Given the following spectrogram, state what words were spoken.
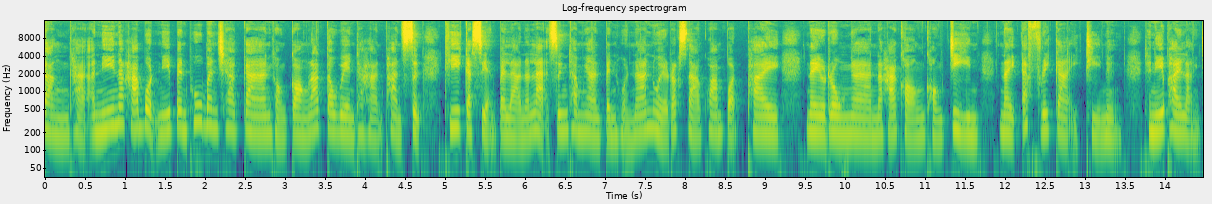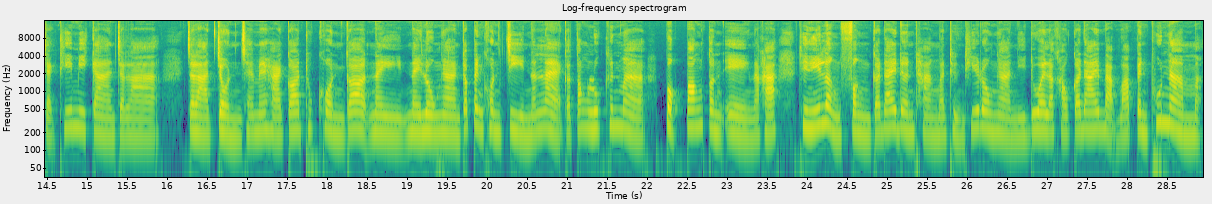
กังค่ะ อันนี้นะคะ บทนี้เป็นผู้บัญชาการของกองลาดตระเวนทหารผ่านศึกที่เกษียณไปแล้วนั่นแหละ ซึ่งทำงานเป็นหัวหน้าหน่วยรักษาความปลอดภัยในโรงงานนะคะของของจีนในแอฟริกาอีกทีหนึ่ง ทีนี้ภายหลังจากที่มีการจลาจลาจนใช่ไหมคะ ก็ทุกคนก็ในในโรงงานก็เป็นคนจีนนั่นแหละก็ต้องลุกขึ้นมาปกป้องตนเองนะคะ ทีนี้เหลิงเฟิงก็ได้เดินทางมาถึงที่โรงงานนี้ด้วยแล้วเขาก็ได้แบบว่าเป็นผู้นำอะ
